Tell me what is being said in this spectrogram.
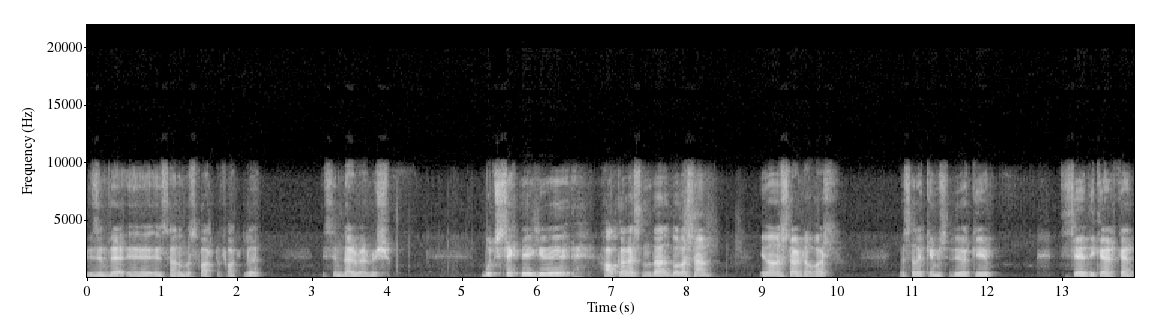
Bizim de e, insanımız farklı farklı isimler vermiş. Bu çiçekle ilgili halk arasında dolaşan inanışlar da var. Mesela kimisi diyor ki çiçeği dikerken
